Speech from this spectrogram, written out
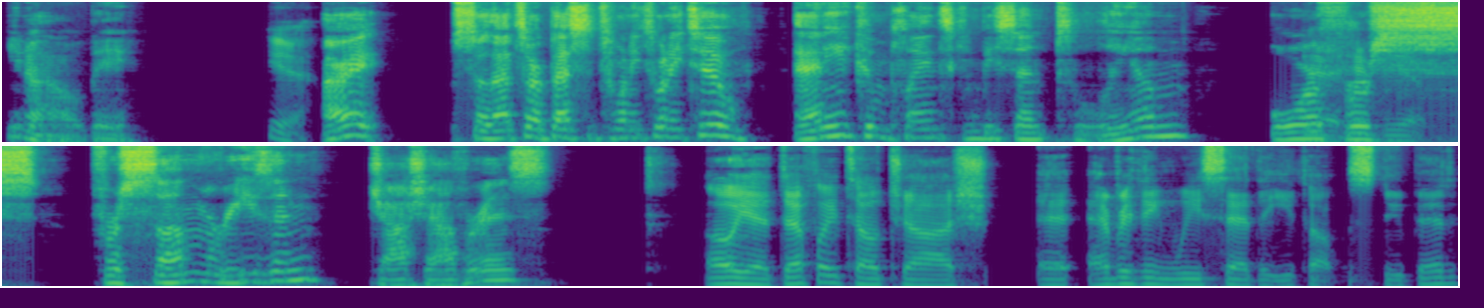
You know how it'll be. Yeah. All right. So that's our best of 2022. Any complaints can be sent to Liam or Yeah, for hit me up. s- for some reason, Josh Alvarez. Oh yeah, definitely tell Josh everything we said that you thought was stupid.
